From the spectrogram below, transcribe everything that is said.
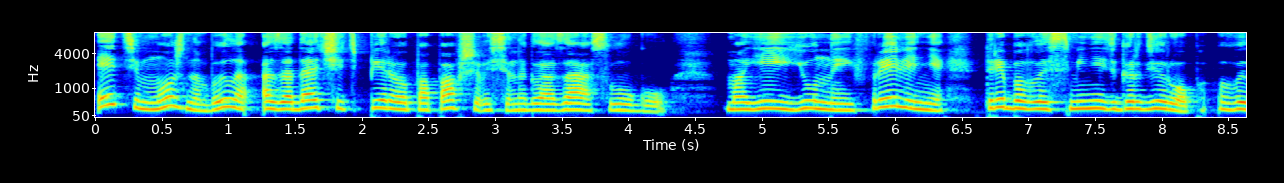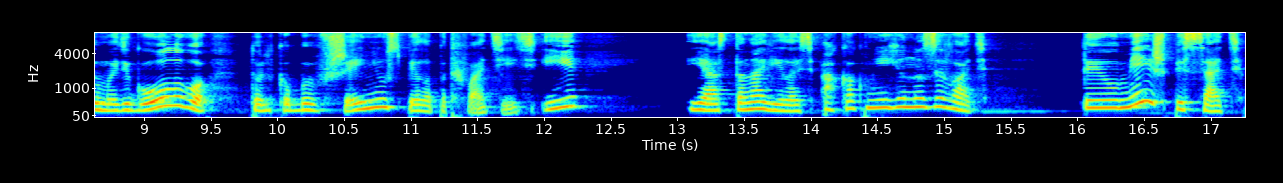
этим можно было озадачить первого попавшегося на глаза слугу. Моей юной фрейлине требовалось сменить гардероб, вымыть голову, только бывшая не успела подхватить, и... Я остановилась. А как мне ее называть? «Ты умеешь писать?»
